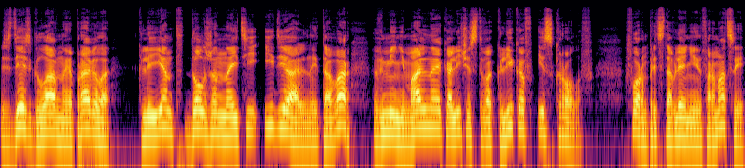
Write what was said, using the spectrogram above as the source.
Здесь главное правило – клиент должен найти идеальный товар в минимальное количество кликов и скроллов – форм представления информации,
